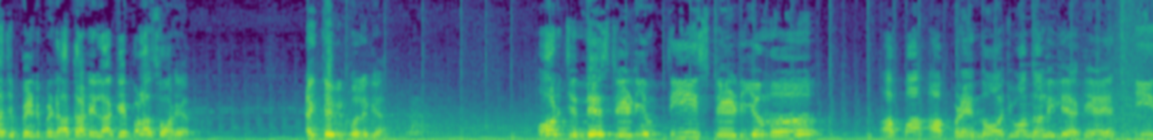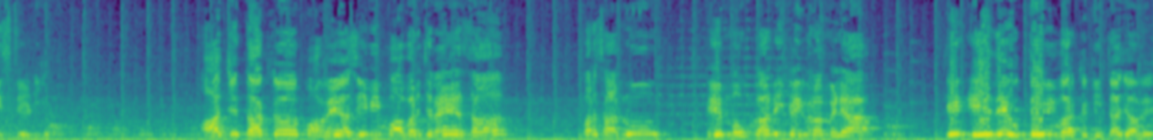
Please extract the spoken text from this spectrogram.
ਅੱਜ ਪਿੰਡ ਪਿੰਡ ਆ ਤੁਹਾਡੇ ਲਾਗੇ ਪਲਾ ਸੌਰਿਆ ਇੱਥੇ ਵੀ ਖੁੱਲ ਗਿਆ। ਔਰ ਜਿੰਨੇ ਸਟੇਡੀਅਮ 30 ਸਟੇਡੀਅਮ ਆਪਾਂ ਆਪਣੇ ਨੌਜਵਾਨਾਂ ਲਈ ਲੈ ਕੇ ਆਏ 30 ਸਟੇਡੀਅਮ? ਅੱਜ ਤੱਕ ਭਾਵੇਂ ਅਸੀਂ ਵੀ ਪਾਵਰ 'ਚ ਰਹੇ ਸਾਂ, ਪਰ ਸਾਨੂੰ ਇਹ ਮੌਕਾ ਨਹੀਂ ਕਈ ਵਾਰ ਮਿਲਿਆ ਕਿ ਇਹਦੇ ਉੱਤੇ ਵੀ ਵਰਕ ਕੀਤਾ ਜਾਵੇ।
